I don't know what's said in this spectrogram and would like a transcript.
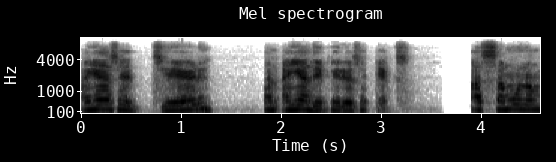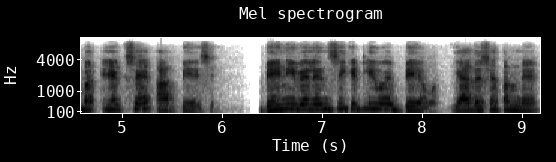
અહીંયા છે ઝેડ અને અહીંયા દેખાઈ રહ્યો છે એક્સ આ સમૂહ નંબર એક છે, આ બે છે. બેની વેલેન્સી કેટલી હોય? બે હોય. યાદ હશે તમને?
